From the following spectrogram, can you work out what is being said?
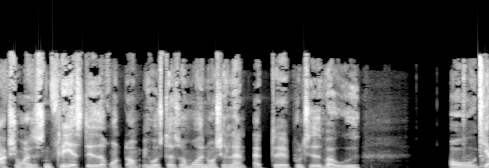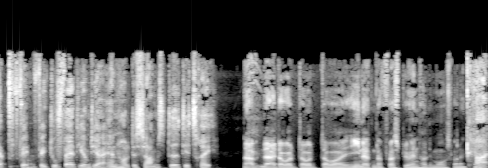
aktion, altså sådan flere steder rundt om i hovedstadsområdet i Nordsjælland, at øh, politiet var ude. Og ja, fik du fat i, om de har anholdt det samme sted, de tre? Nej, nej der, var, der, var, der var en af dem, der først blev anholdt i morges, var det ikke? Nej,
